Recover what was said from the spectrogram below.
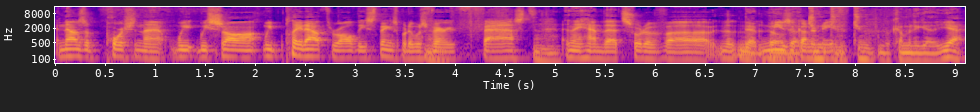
and that was a portion that we we saw we played out through all these things, but it was Mm-hmm. very fast, and they had that sort of uh, the, the music underneath. choo, choo, choo, coming together. Yeah,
